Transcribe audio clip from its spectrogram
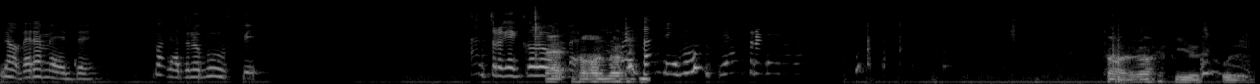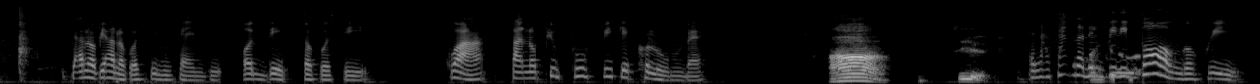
No, veramente. Sono buffi. Altro che colombe. Eh, no, no. No, non ho capito, scusa. Piano piano così mi senti. Ho detto così. Qua fanno più puffi che colombe. Ah, sì. È la casa del piripongo qui.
